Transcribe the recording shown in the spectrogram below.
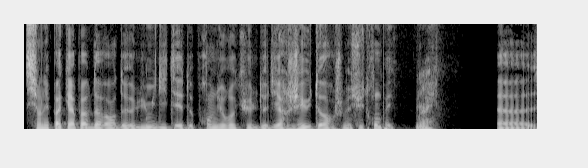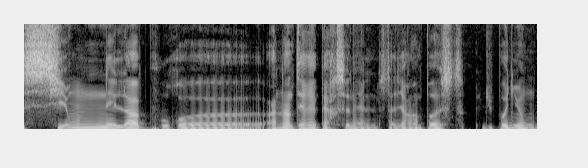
si on n'est pas capable d'avoir de l'humilité, de prendre du recul, de dire j'ai eu tort, je me suis trompé. Euh, si on est là pour euh, un intérêt personnel, c'est-à-dire un poste, du pognon,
